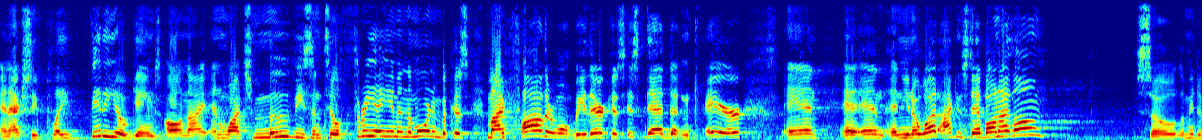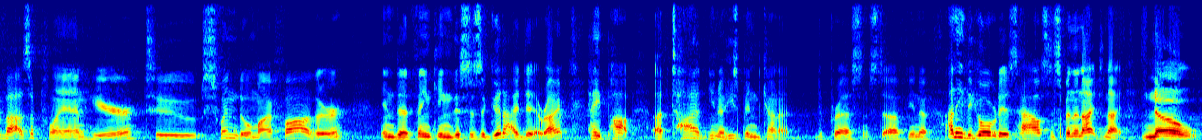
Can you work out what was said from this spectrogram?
and actually play video games all night and watch movies until 3 a.m. in the morning because my father won't be there because his dad doesn't care. And, and, and, and you know what? I can stay up all night long. So let me devise a plan here to swindle my father into thinking this is a good idea, right? Hey, Pop, uh, Todd, you know, he's been kind of depressed and stuff. You know, I need to go over to his house and spend the night tonight. No.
